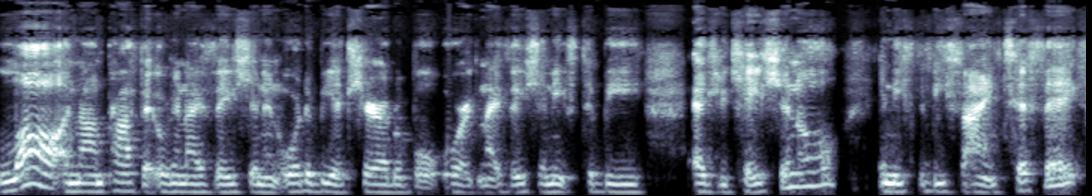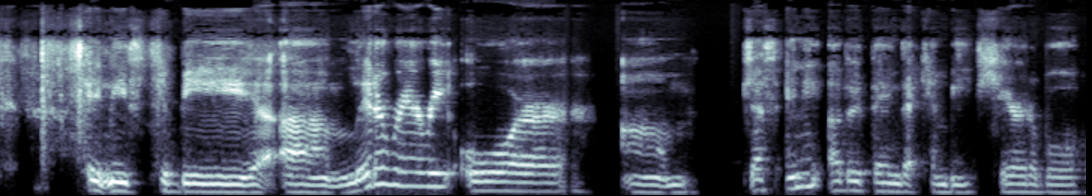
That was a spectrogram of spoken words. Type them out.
law a nonprofit organization in order to be a charitable organization needs to be educational it needs to be scientific it needs to be um, literary or um, just any other thing that can be charitable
